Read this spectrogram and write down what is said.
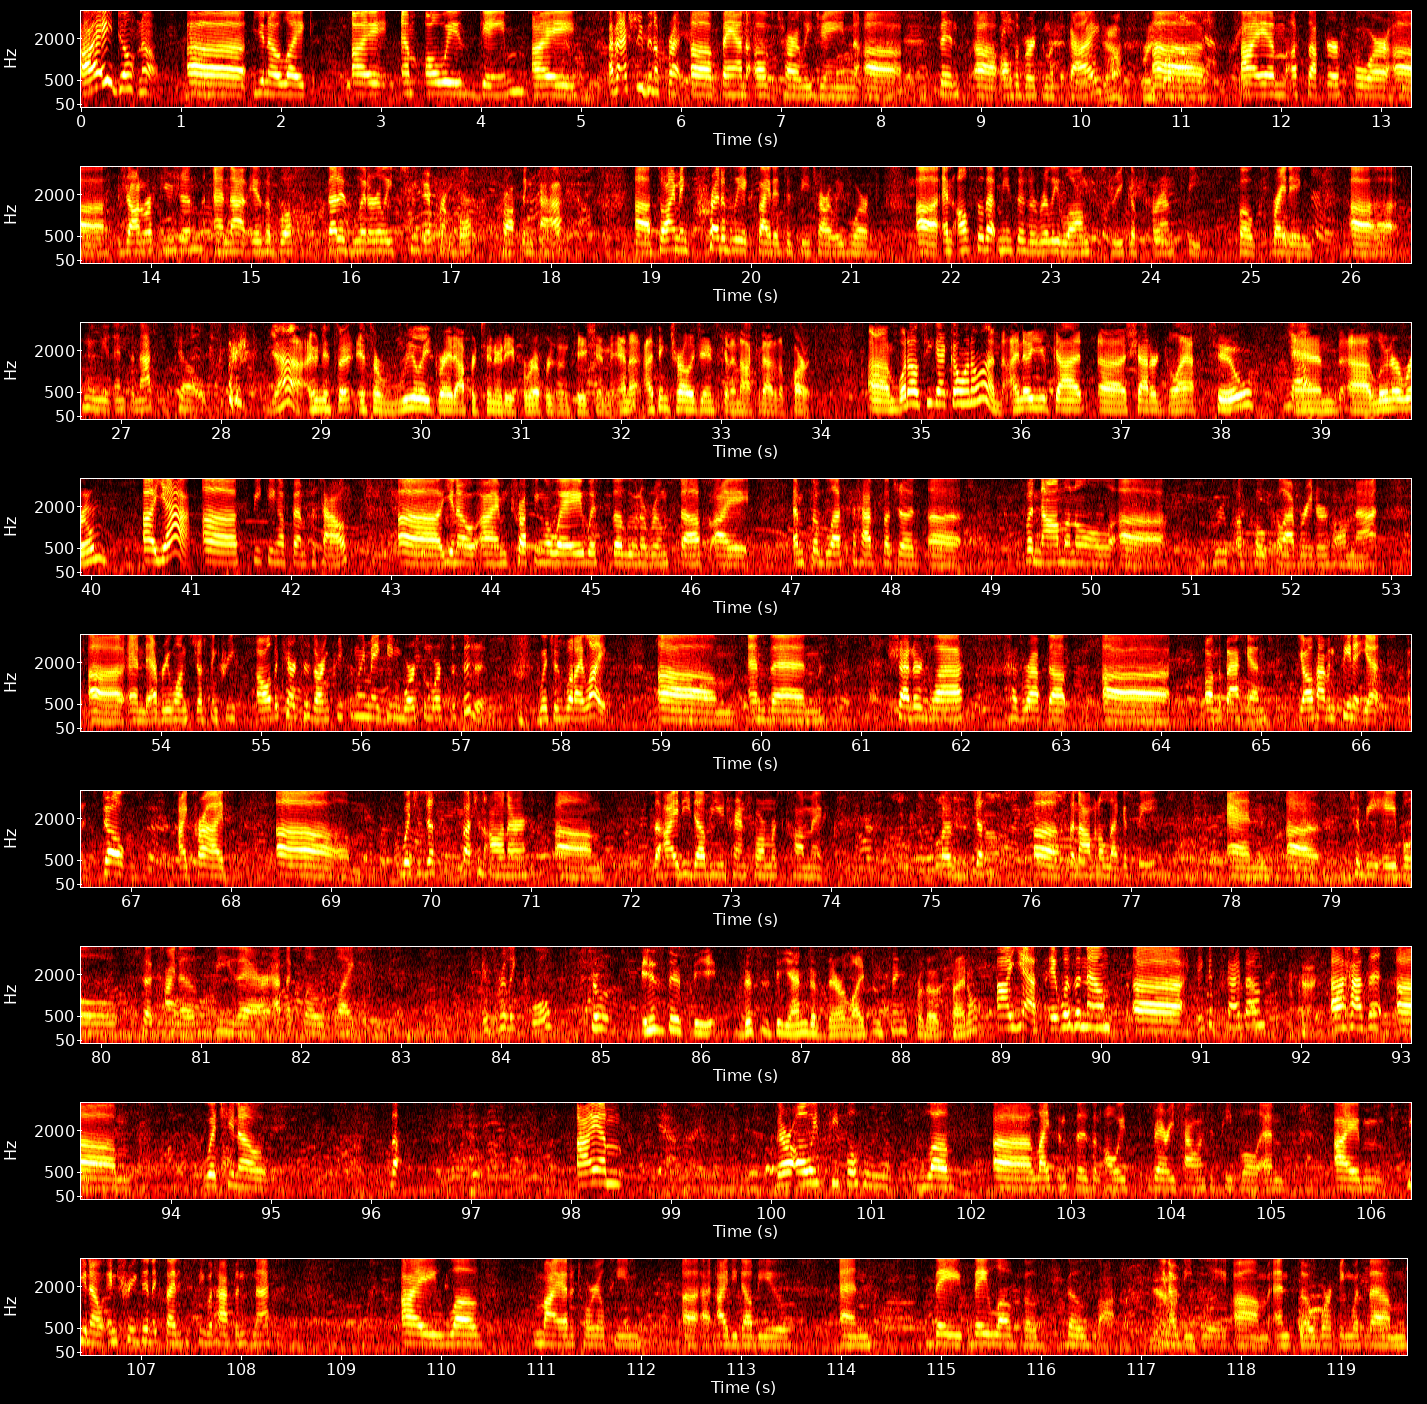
I don't know. Uh, you know, like I am always game. I I've actually been a fr- uh, fan of Charlie Jane uh, since uh, All the Birds in the Sky. Yeah, great book. Uh, I am a sucker for uh, genre fusion, and that is a book that is literally two different books crossing paths. Uh, so I'm incredibly excited to see Charlie's work, uh, and also that means there's a really long streak of trans feet folks writing uh, New Mutants, and that's dope. Yeah, I mean it's a it's a really great opportunity for representation, and I, I think Charlie Jane's going to knock it out of the park. Um, what else you got going on? I know you've got uh, Shattered Glass two Yeah. and uh, Lunar Room. Uh, yeah. Uh, speaking of femme fatales, uh, you know, I'm trucking away with the Lunar Room stuff. I am so blessed to have such a, uh phenomenal uh, group of co-collaborators on that, uh, and everyone's just increased. All the characters are increasingly making worse and worse decisions, which is what I like. Um, and then Shattered Glass has wrapped up uh, on the back end. Y'all haven't seen it yet, but it's dope. I cried, um, which is just such an honor. Um, the IDW Transformers comics have just a phenomenal legacy, and uh, to be able to kind of be there at the close, like, is really cool. So is this the this is the end of their licensing for those titles? Uh, yes, it was announced. Uh, I think it's Skybound Okay. uh, has it, um, which you know, the, I am. There are always people who love uh, licenses and always very talented people, and I'm you know intrigued and excited to see what happens next. I love my editorial team uh, at IDW, and they they love those those bots, you know, deeply. Um, and so working with them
